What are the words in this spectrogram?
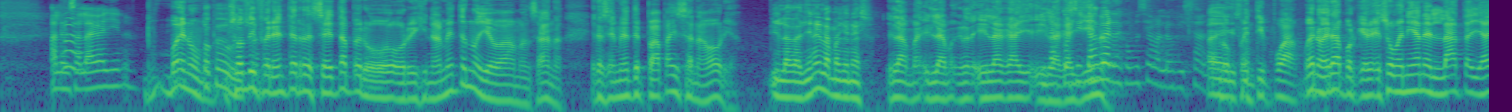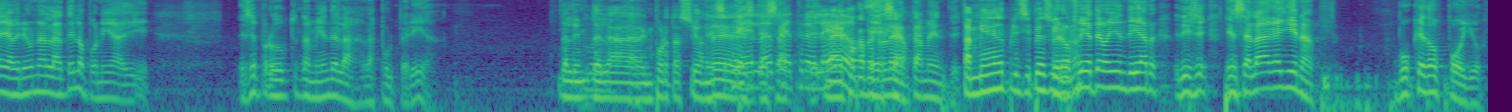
a la ensalada de gallina. Bueno, son diferentes recetas, pero originalmente no llevaba manzana. Era simplemente papas y zanahoria. Y la gallina y la mayonesa. Y la, y la, y la, y Y, la las cositas gallina. verdes, ¿cómo se llaman? Los guisantes. Ay, Los guisante. petit pois. Bueno, era porque eso venía en lata ya, y abría una lata y lo ponía ahí. Ese producto también de las, las pulperías. De la, de la importación Es- de, De es- los petroleros. la época petrolera. Exactamente. También es el principio del siglo, Pero ¿no? fíjate, hoy en día dice, ensalada de gallina, busque dos pollos.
